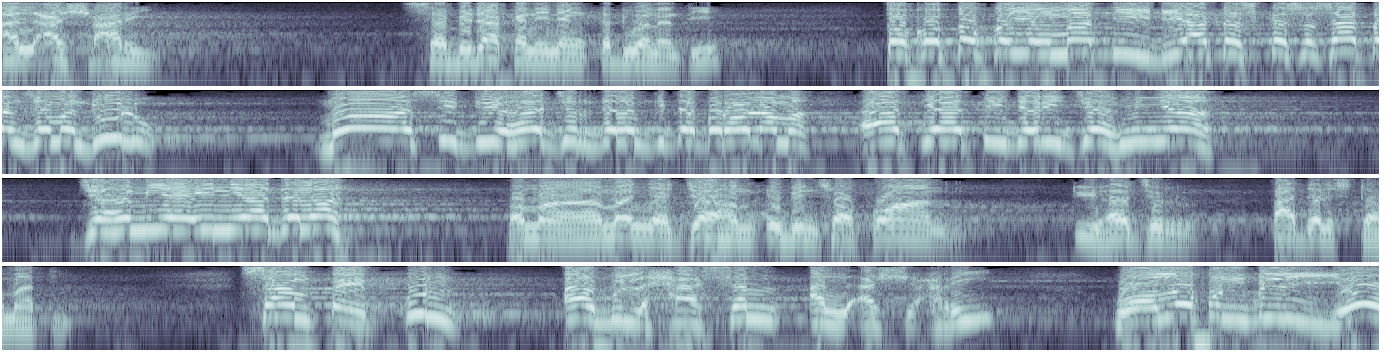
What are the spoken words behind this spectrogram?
Al-Ash'ari. Saya bedakan ini yang kedua nanti. Tokoh-tokoh yang mati di atas kesesatan zaman dulu masih dihajar dalam kitab para ulama. Hati-hati dari Jahmiyah. Jahmiyah ini adalah pemahamannya Jaham ibn Safwan. Dihajar padahal sudah mati. Sampai pun Abul Hasan al-Ash'ari walaupun beliau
